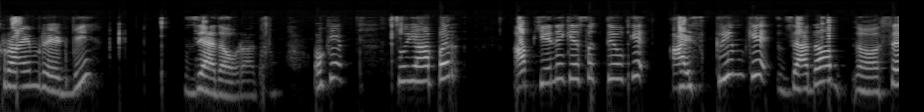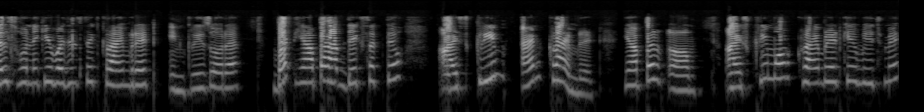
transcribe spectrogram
क्राइम रेट भी ज़्यादा हो रहा था। ओके? सो यहाँ पर आप ये नहीं कह सकते हो कि आइसक्रीम के ज़्यादा सेल्स होने की वजह से क्राइम रेट इंक्रीज हो रहा है। बट यहाँ पर आप देख सकते हो आइसक्रीम एंड क्राइम रेट। यहाँ पर आइसक्रीम और क्राइम रेट के बीच में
